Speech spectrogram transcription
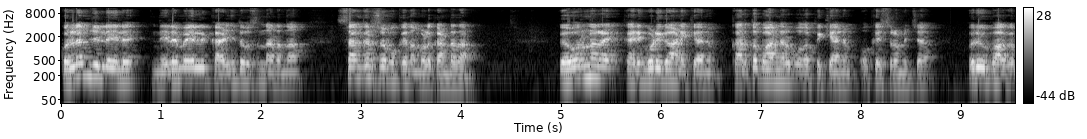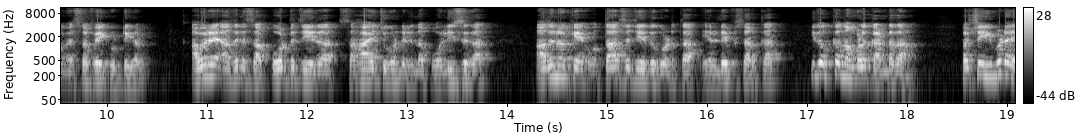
കൊല്ലം ജില്ലയിലെ നിലമേലിൽ കഴിഞ്ഞ ദിവസം നടന്ന സംഘർഷമൊക്കെ നമ്മൾ കണ്ടതാണ്. ഗവർണറെ കരിങ്കൊടി കാണിക്കാനും കറുത്ത ബാനർ പുതപ്പിക്കാനും ഒക്കെ ശ്രമിച്ച ഒരു വിഭാഗം എസ് എഫ് ഐ കുട്ടികൾ. അവരെ അതിന് സപ്പോർട്ട് ചെയ്ത് സഹായിച്ചുകൊണ്ടിരുന്ന പോലീസുകാർ അതിനൊക്കെ ഒത്താശ ചെയ്തു കൊടുത്ത എൽ ഡി എഫ് സർക്കാർ. ഇതൊക്കെ നമ്മൾ കണ്ടതാണ്. പക്ഷേ ഇവിടെ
